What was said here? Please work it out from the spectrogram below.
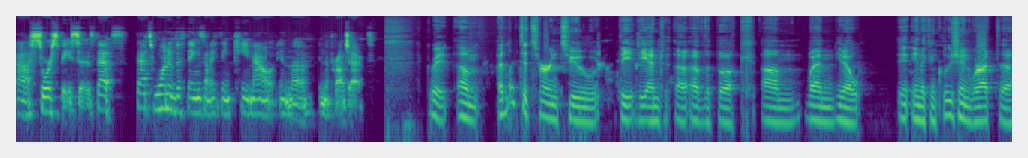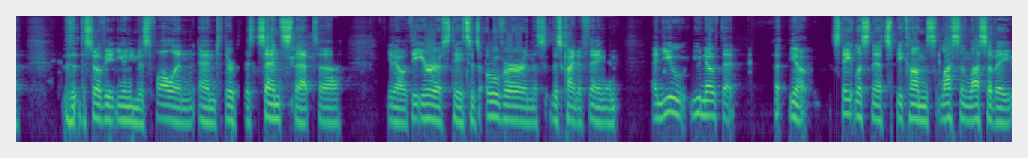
uh, source bases. That's that's one of the things that I think came out in the in the project. Great. Um, I'd like to turn to the the end uh, of the book um, when you know in, in, the conclusion we're at the, the, Soviet Union has fallen and there's this sense that uh, you know the era of states is over and this this kind of thing and and you you note that uh, you know, statelessness becomes less and less of a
